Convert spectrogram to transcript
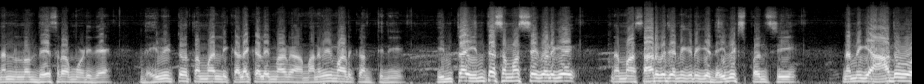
ನನ್ನಲ್ಲೊಂದು ಬೇಸರ ಮೂಡಿದೆ. ದಯವಿಟ್ಟು ತಮ್ಮಲ್ಲಿ ಕಳೆ ಕಳೆ ಮಾಡಿ, ಮನವಿ ಮಾಡ್ಕೊತೀನಿ. ಇಂಥ ಇಂಥ ಸಮಸ್ಯೆಗಳಿಗೆ ನಮ್ಮ ಸಾರ್ವಜನಿಕರಿಗೆ ದಯವಿಟ್ಟು ಸ್ಪಂದಿಸಿ. ನಮಗೆ ಆದವು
